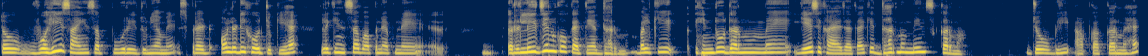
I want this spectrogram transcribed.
तो वही साइंस अब पूरी दुनिया में स्प्रेड ऑलरेडी हो चुकी है। लेकिन सब अपने अपने रिलीजन को कहते हैं धर्म। बल्कि हिंदू धर्म में ये सिखाया जाता है कि धर्म मीन्स कर्म। जो भी आपका कर्म है,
